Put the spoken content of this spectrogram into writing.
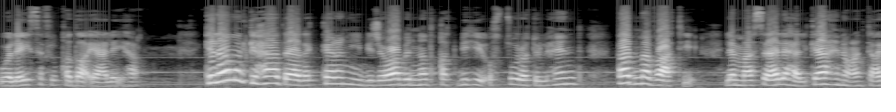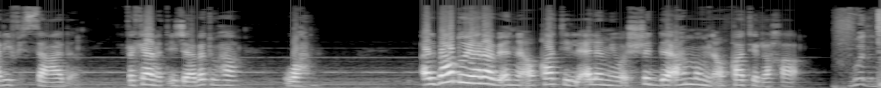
وليس في القضاء عليها. كلام كهذا ذكرني بجواب نطقت به أسطورة الهند بادما فاتي لما سألها الكاهن عن تعريف السعادة فكانت إجابتها وهم. البعض يرى بأن أوقات الألم والشدة أهم من أوقات الرخاء. What.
